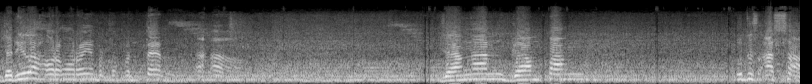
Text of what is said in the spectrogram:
Jadilah orang-orang yang berkompeten. Jangan gampang putus asa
